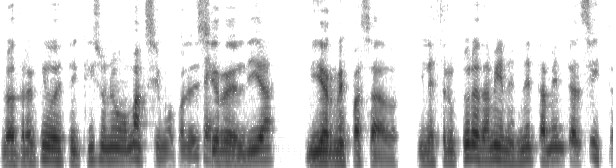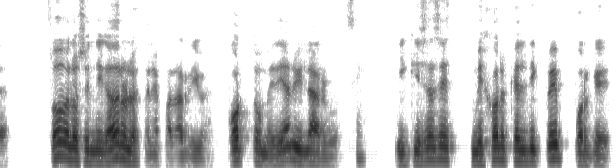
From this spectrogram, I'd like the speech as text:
lo atractivo de este que hizo un nuevo máximo con el cierre del día viernes pasado. Y la estructura también es netamente alcista. Todos los indicadores los tenés para arriba, corto, mediano y largo. Sí. Y quizás es mejor que el DICP, ¿por qué?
